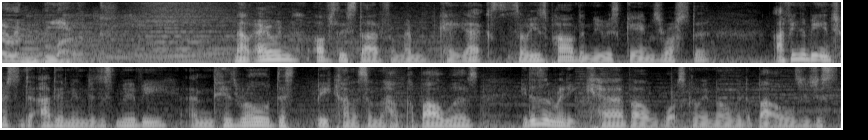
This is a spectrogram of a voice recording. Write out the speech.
Erron Black. Now, Erron obviously started from MKX, so he's part of the newest games roster. I think it'd be interesting to add him into this movie, and his role would just be kind of similar to how Kabal was. He doesn't really care about what's going on with the battles, he just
